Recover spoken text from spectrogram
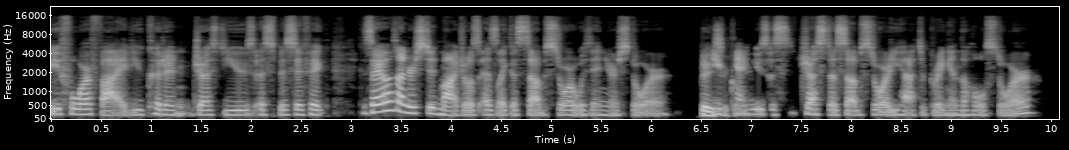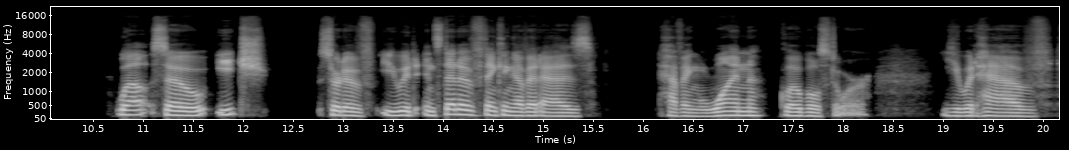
before 5, you couldn't just use a specific, because I always understood modules as like a sub store within your store. Basically. You can't use a, just a sub store, you have to bring in the whole store. Well, so each sort of, you would, instead of thinking of it as having one global store, you would have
